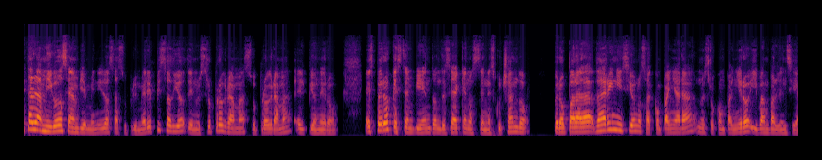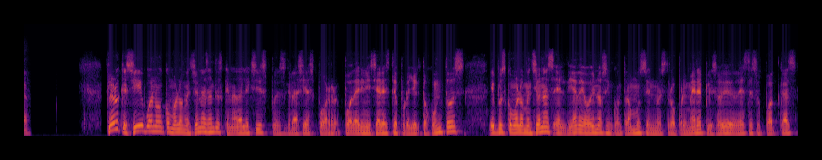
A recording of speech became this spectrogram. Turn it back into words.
¿Qué tal amigos? Sean bienvenidos a su primer episodio de nuestro programa, su programa El Pionero. Espero que estén bien donde sea que nos estén escuchando, pero para dar inicio nos acompañará nuestro compañero Iván Valencia. Claro que sí, bueno, como lo mencionas antes que nada, Alexis, pues gracias por poder iniciar este proyecto juntos. Y pues como lo mencionas, el día de hoy nos encontramos en nuestro primer episodio de este su podcast,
